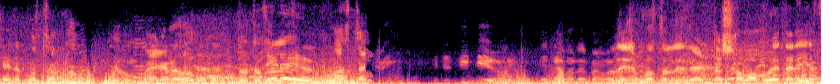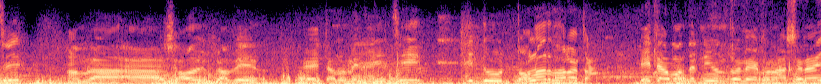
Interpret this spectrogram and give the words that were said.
সেটা প্রস্তাব হোক এবং পায়খানা হোক দুটো করে পাঁচ টাকা। এটা দিতেই হবে। আমাদের বাংলাদেশ প্রচলিত একটা স্বভাব হয়ে দাঁড়িয়েছে। আমরা স্বাভাবিকভাবে এটা মেনে নিয়েছি। কিন্তু টলার ভাড়াটা এটা আমাদের নিয়ন্ত্রণে এখন আসে নাই।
